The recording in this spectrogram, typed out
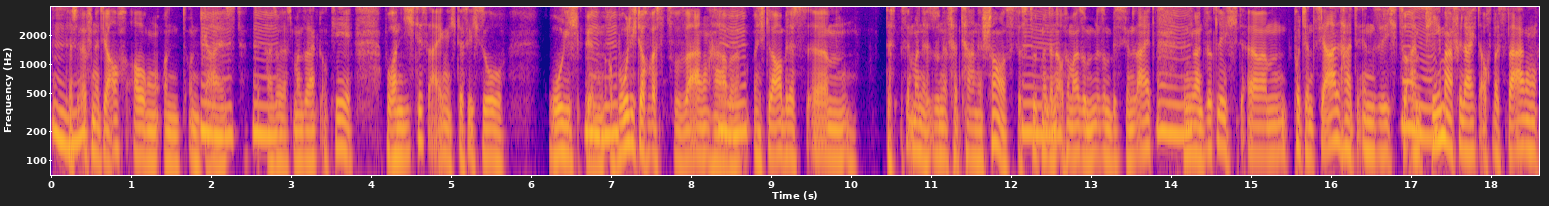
Das mhm. öffnet ja auch Augen und, und mhm. Geist. Mhm. Also, dass man sagt, okay, woran liegt es eigentlich, dass ich so ruhig bin, obwohl ich doch was zu sagen habe. Und ich glaube, dass ähm, das ist immer eine, so eine vertane Chance. Das tut mir dann mhm. auch immer so, so ein bisschen leid, mm. wenn jemand wirklich ähm, Potenzial hat in sich, zu mm. einem mhm. Thema vielleicht auch was sagen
